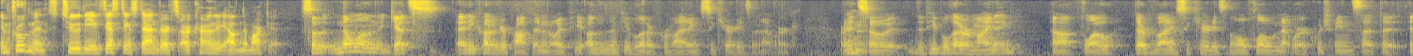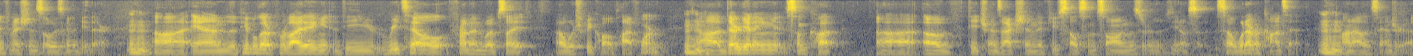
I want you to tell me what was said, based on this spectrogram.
improvement to the existing standards that are currently out in the market? So no one gets any cut of your profit in OIP other than people that are providing security to the network, right? So the people that are mining uh, FLO, they're providing security to the whole FLO network, which means that the information is always going to be there. Uh, and the people that are providing the retail front end website, uh, which we call a platform, uh, they're getting some cut. Uh, of the transaction, if you sell some songs or you know sell whatever content on Alexandria,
